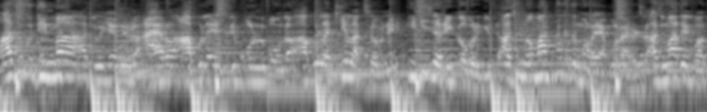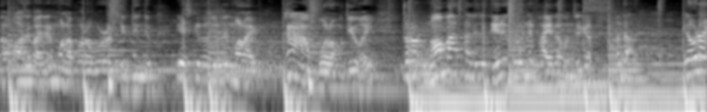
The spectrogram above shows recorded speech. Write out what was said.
आजको दिनमा आज यहाँनिर आएर आफूलाई यसरी बोल्नु पाउँदा आफूलाई के लाग्छ भने it is a recover gift. आज नमात्नाले त मलाई यहाँ बोलाएर आज मातेको भए त अझै भाइले पनि मलाई परबाट खेपिदिन्थ्यो। यसको त जसले मलाई कहाँ बोलाउँथ्यो है। तर नमात्नाले चाहिँ धेरै कुरो नै फाइदा हुन्छ क्या। अन्त एउटा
